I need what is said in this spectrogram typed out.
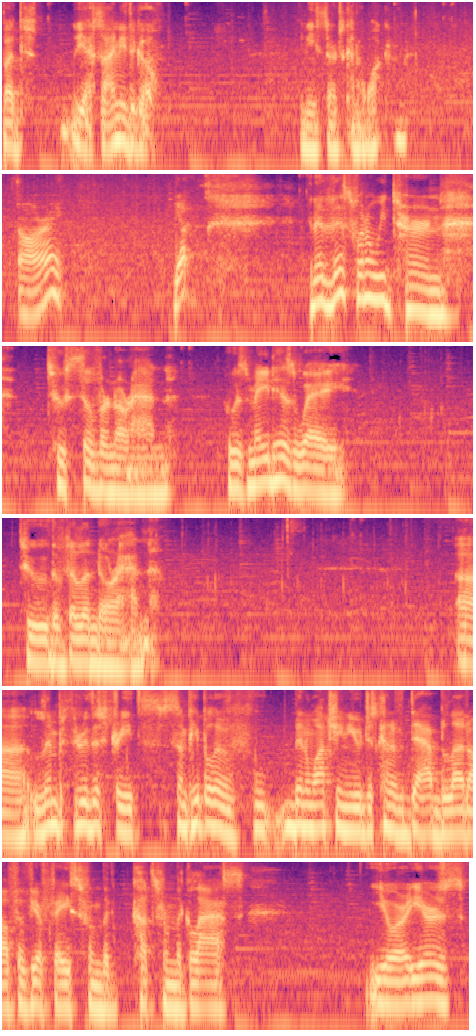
But yes, I need to go. And he starts kind of walking. All right. Yep. And at this, why don't we turn to Silver Noran, who has made his way to the Villa Noran. uh, limp through the streets. Some people have been watching you just kind of dab blood off of your face from the cuts from the glass. Your ears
